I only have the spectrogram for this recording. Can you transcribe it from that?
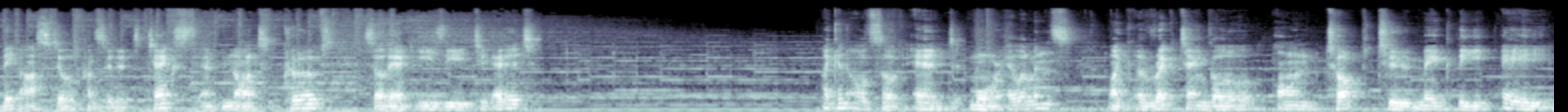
they are still considered text and not curves, so they're easy to edit. I can also add more elements like a rectangle on top to make the A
